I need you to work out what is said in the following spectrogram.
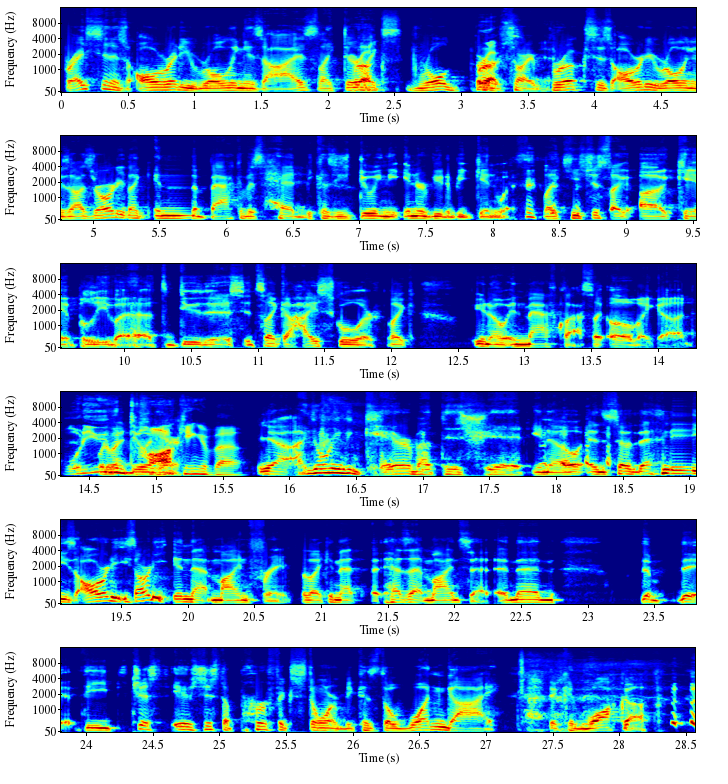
Bryson is already rolling his eyes. Like they're Brooks. like rolled. Brooks, sorry, Brooks is already rolling his eyes. They're already like in the back of his head because he's doing the interview to begin with. Like he's just like, I can't believe I have to do this. It's like a high schooler, like you know, in math class. Like, oh my god, What are you I even doing here? talking about? Yeah, I don't even care about this shit, you know. And so then he's already he's already in that mind frame, or like in that has that mindset. And then the the the just it was just a perfect storm because the one guy that could walk up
